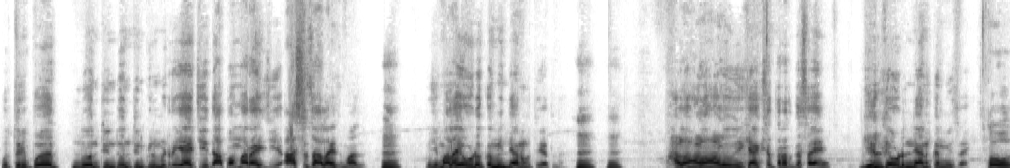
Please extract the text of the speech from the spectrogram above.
कुत्री पळत दोन तीन दोन तीन किलोमीटर यायची दापा मारायची असं चालायचं माझं. म्हणजे मला एवढं कमी ज्ञान होतं यातलं. हळूहळू हळू ह्या क्षेत्रात कसं आहे घेईल तेवढं ज्ञान कमीच आहे. हो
